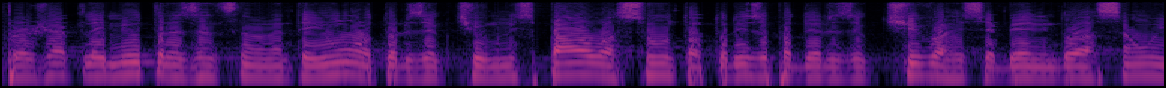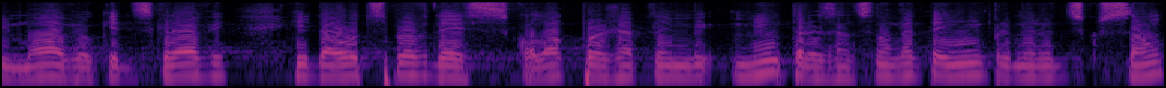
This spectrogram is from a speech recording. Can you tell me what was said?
Projeto Lei 1391, autor executivo municipal, assunto, autoriza o Poder Executivo a receber em doação um imóvel que descreve e dá outras providências. Coloco o projeto Lei 1391 em primeira discussão.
